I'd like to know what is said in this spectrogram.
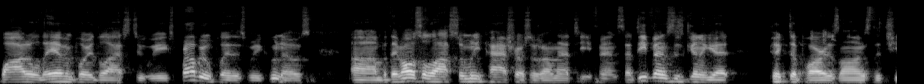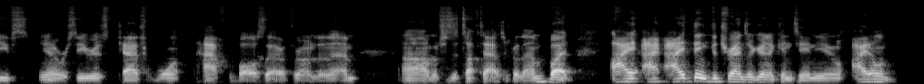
Waddle, they haven't played the last two weeks. Probably will play this week. Who knows? Um, but they've also lost so many pass rushers on that defense. That defense is going to get picked apart as long as the Chiefs, you know, receivers catch one, half the balls that are thrown to them, um, which is a tough task for them. But I, I, I think the trends are going to continue. I don't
